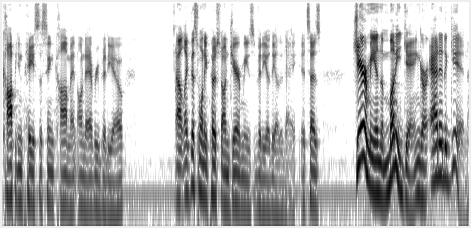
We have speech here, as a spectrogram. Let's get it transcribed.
copy and paste the same comment onto every video. Uh, like this one he posted on Jeremy's video the other day. It says, Jeremy and the Money Gang are at it again.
